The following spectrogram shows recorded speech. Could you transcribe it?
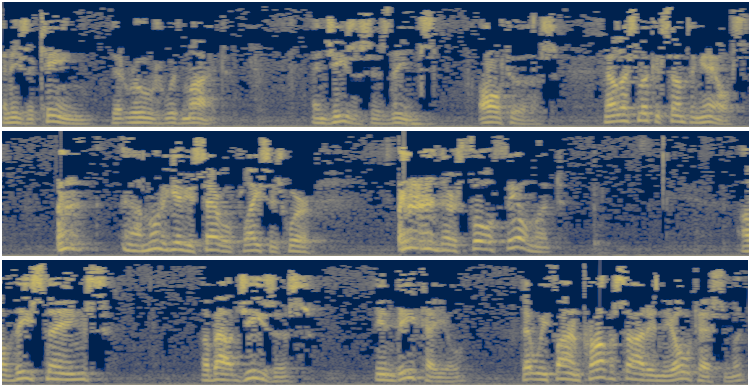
and he's a king that rules with might. And Jesus is these, all to us. Now let's look at something else. I'm going to give you several places where there's fulfillment of these things about Jesus in detail that we find prophesied in the Old Testament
